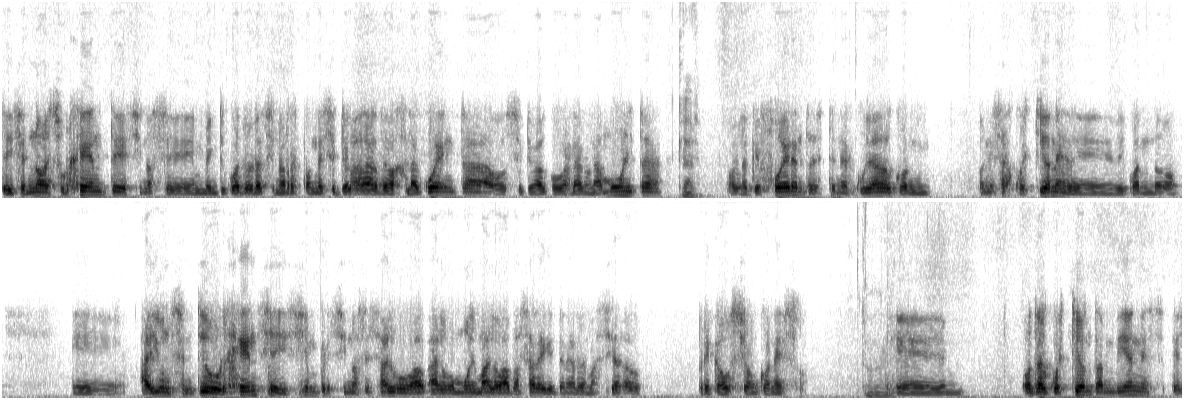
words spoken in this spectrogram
te dicen no es urgente, si no se en 24 horas si no respondes se te va a dar de baja la cuenta o se te va a cobrar una multa o lo que fuera, entonces tener cuidado con, con esas cuestiones de, cuando eh, hay un sentido de urgencia y siempre si no haces algo, algo muy malo va a pasar, hay que tener demasiado precaución con eso. Eh, otra cuestión también es, es,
